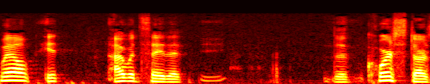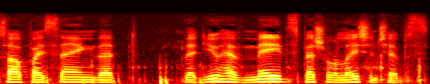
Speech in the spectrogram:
Well, it. I would say that the course starts off by saying that that you have made special relationships,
